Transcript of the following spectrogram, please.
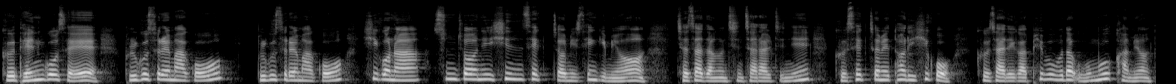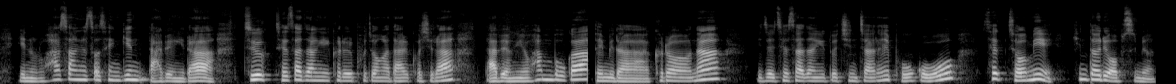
그 된 곳에 불구스렘하고 불구스름하고 희거나 순전히 흰 색점이 생기면 제사장은 진찰할지니 그 색점의 털이 희고 그 자리가 피부보다 우묵하면 이는 화상에서 생긴 나병이라 즉 제사장이 그를 부정하다 할 것이라 나병의 환부가 됩니다. 그러나 이제 제사장이 또 진찰해 보고 색점이 흰털이 없으면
